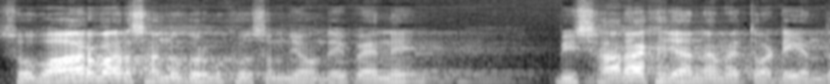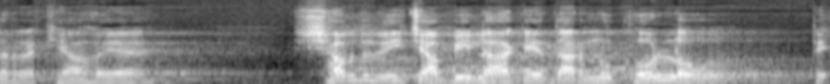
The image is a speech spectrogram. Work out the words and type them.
ਸੋ ਵਾਰ-ਵਾਰ ਸਾਨੂੰ ਗੁਰਮੁਖੋ ਸਮਝਾਉਂਦੇ ਪਏ ਨੇ ਵੀ ਸਾਰਾ ਖਜ਼ਾਨਾ ਮੈਂ ਤੁਹਾਡੇ ਅੰਦਰ ਰੱਖਿਆ ਹੋਇਆ ਹੈ। ਸ਼ਬਦ ਦੀ ਚਾਬੀ ਲਾ ਕੇ ਦਰ ਨੂੰ ਖੋਲ ਲਓ ਤੇ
